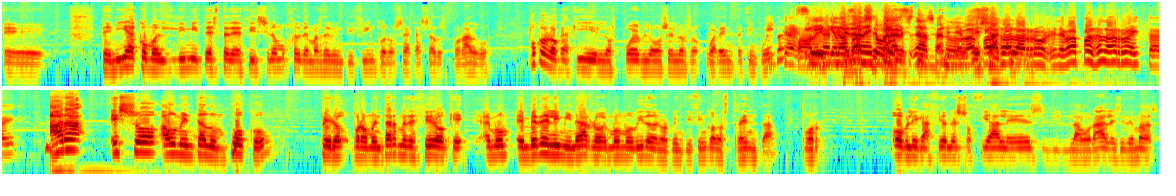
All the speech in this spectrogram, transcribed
eh, pf, tenía como el límite este de decir si una mujer de más de 25 no se ha casado es por algo. Un poco lo que aquí en los pueblos, en los 40, 50. Sí, que vas a para vestir. Le va a pasar el arroz, se le va a pasar el arroz. ahí está, eh. Ahora eso ha aumentado un poco, pero por aumentar me refiero que hemos- en vez de eliminarlo hemos movido de los 25 a los 30 por obligaciones sociales, laborales y demás.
